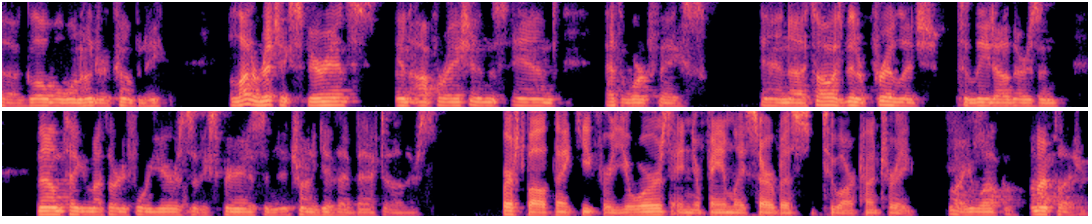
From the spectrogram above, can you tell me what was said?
uh, global 100 company. A lot of rich experience in operations and at the workface. And uh, it's always been a privilege to lead others and now I'm taking my 34 years of experience and, and trying to give that back to others. First of all, thank you for yours and your family's service to our country. Well, you're welcome. My pleasure.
